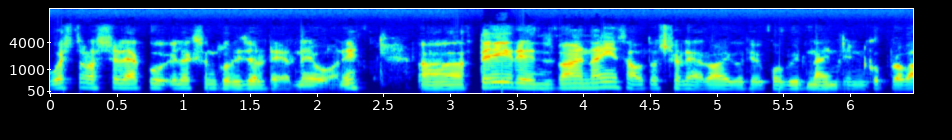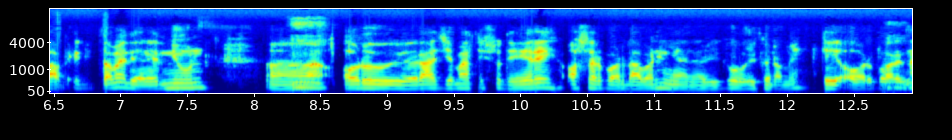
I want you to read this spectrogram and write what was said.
वेस्टर्न अस्ट्रेलियाको इलेक्सनको रिजल्ट हेर्ने हो भने त्यही रेन्जमा नै साउथ अस्ट्रेलिया रहेको थियो कोभिड नाइन्टिनको प्रभाव एकदमै धेरै न्यून। अरू राज्यमा त्यस्तो धेरै असर पर्दा पनि यहाँनिरको इकोनोमी केही अर परेन।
